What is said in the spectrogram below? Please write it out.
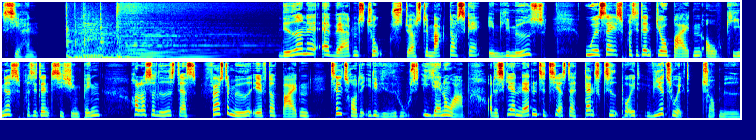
siger han. Lederne af verdens to største magter skal endelig mødes. USA's præsident Joe Biden og Kinas præsident Xi Jinping holder således deres første møde efter Biden tiltrådte i det hvide hus i januar, og det sker natten til tirsdag dansk tid på et virtuelt topmøde.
